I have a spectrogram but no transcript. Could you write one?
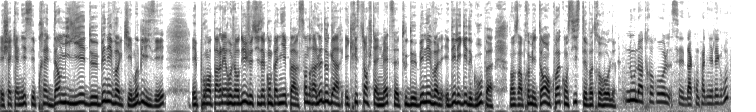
Et chaque année, c'est près d'un millier de bénévoles qui est mobilisé. Et pour en parler aujourd'hui, je suis accompagné par Sandra Ledogar et Christian Steinmetz, tous deux bénévoles et délégués de groupe. Dans un premier temps, en quoi consiste votre rôle? Nous, notre rôle, c'est d'accompagner les groupes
